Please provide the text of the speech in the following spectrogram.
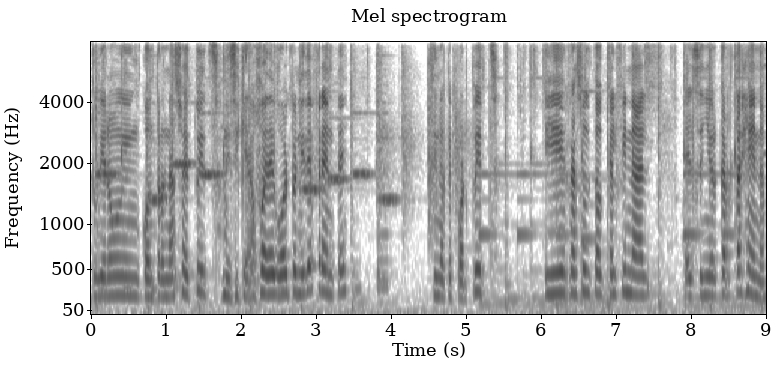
tuvieron un encontronazo de tweets, ni siquiera fue de golpe ni de frente, sino que por tweets. Y resultó que al final el señor Cartagena,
